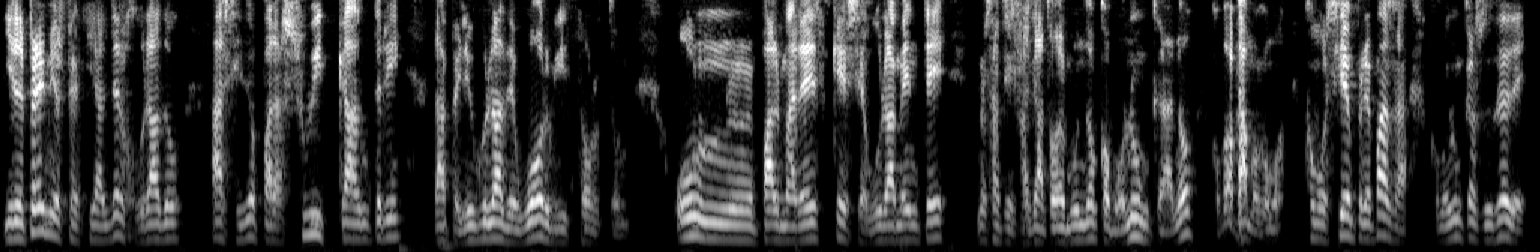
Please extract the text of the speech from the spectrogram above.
y el premio especial del jurado ha sido para Sweet Country, la película de Warby Thornton. Un palmarés que seguramente no satisface a todo el mundo como nunca, ¿no? Como, vamos, como, como siempre pasa, como nunca sucede,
